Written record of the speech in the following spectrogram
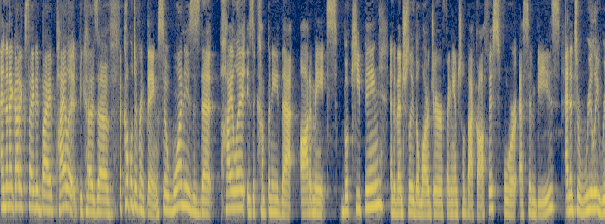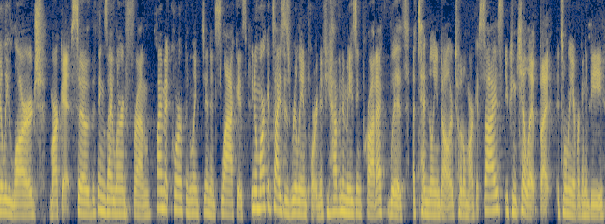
And then I got excited by Pilot because of a couple different things. So one is is that Pilot is a company that automates bookkeeping and eventually the larger financial back office for SMBs. And it's a really, really large market. So the things I learned from Climate Corp and LinkedIn and Slack is, you know, market size is really important. If you have an amazing product with a $10 million total market size, you can kill it, but it's only ever going to be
